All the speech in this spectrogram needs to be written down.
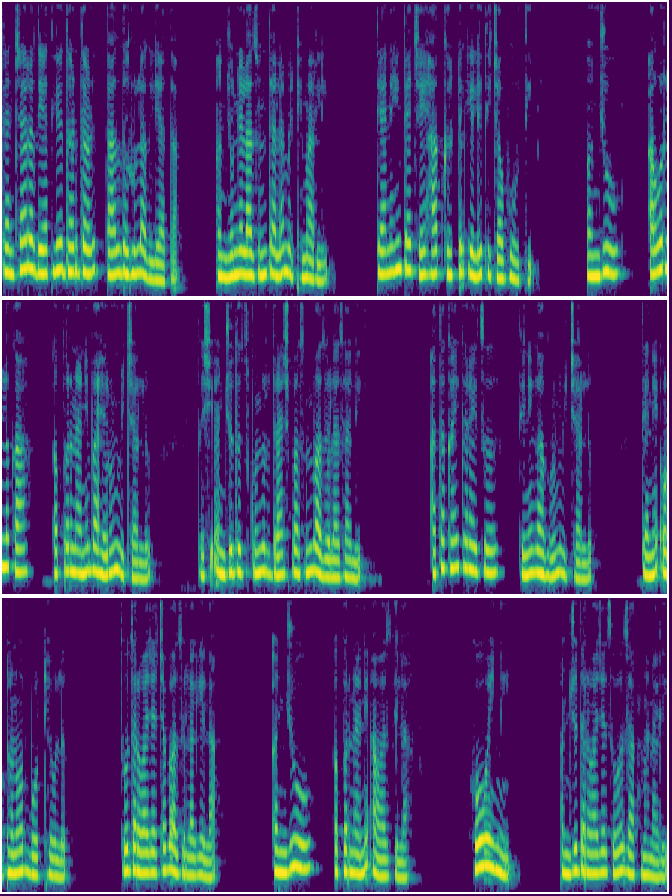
त्यांच्या हृदयातली धडधड ताल धरू लागली आता. अंजूने लाजून त्याला मिठी मारली. त्यानेही त्याचे हात घट्ट केले तिच्या भोवती अंजू आवरलं का? अपर्णाने बाहेरून विचारलं. तशी अंजू दचकून रुद्रांशपासून बाजूला झाली. आता काय करायचं? तिने घाबरून विचारलं. त्याने ओठांवर बोट ठेवलं. तो दरवाजाच्या बाजूला गेला. अंजू अपर्णाने आवाज दिला. हो वहिनी अंजू दरवाजाजवळ जात म्हणाली.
